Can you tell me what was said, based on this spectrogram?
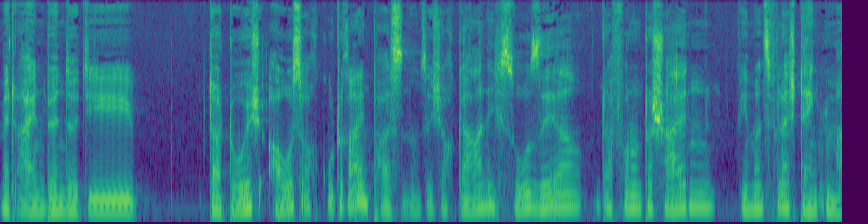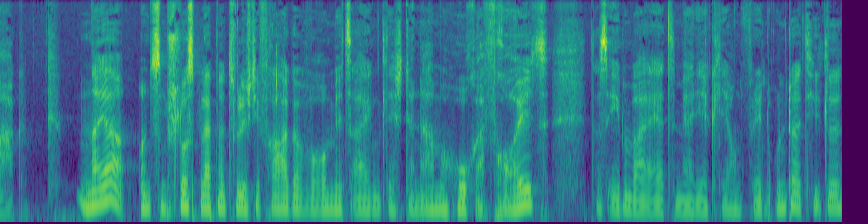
mit einbinde, die da durchaus auch gut reinpassen und sich auch gar nicht so sehr davon unterscheiden, wie man es vielleicht denken mag. Naja, und zum Schluss bleibt natürlich die Frage, warum jetzt eigentlich der Name Hoch erfreut. Das eben war ja jetzt mehr die Erklärung für den Untertitel.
